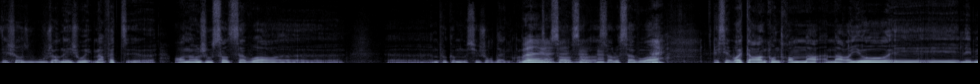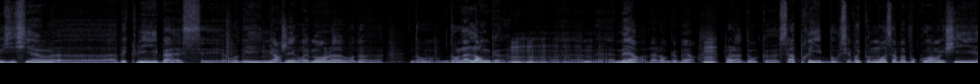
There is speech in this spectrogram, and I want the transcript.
des choses où j'en ai joué. Mais en fait, euh, on en joue sans le savoir, euh, euh, un peu comme Monsieur Jourdain, quoi. Ouais, En fait, ouais, sans, ouais, sans- ouais. sans le savoir. Et c'est vrai qu'en rencontrant Ma- Mario et, et les musiciens euh, avec lui, bah, c'est, on est immergé vraiment là dans, la langue. Mm, mm, mm, Euh, mère, la langue mère. Mm. Voilà, donc euh, ça a pris. C'est vrai que moi, ça m'a beaucoup enrichi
